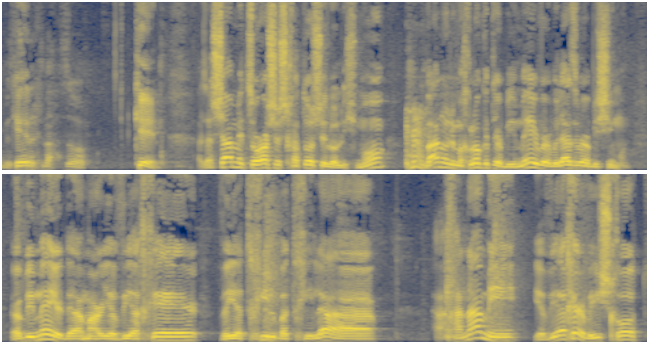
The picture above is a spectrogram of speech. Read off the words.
וצריך כן? לחזור. כן, אז השם מצורע ששחטו שלא לשמו, באנו למחלוקת רבי מאיר ורבי אלעזר ורבי שמעון. רבי מאיר דאמר יביא אחר ויתחיל בתחילה, החנמי יביא אחר וישחוט.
